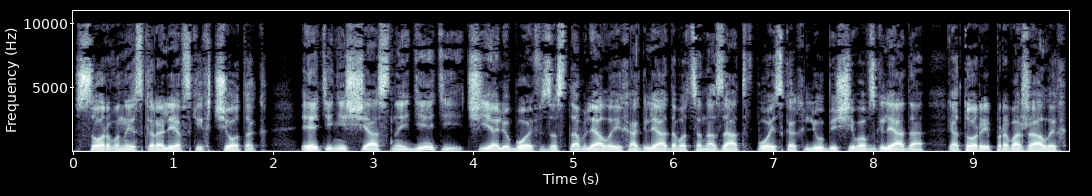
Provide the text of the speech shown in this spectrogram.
сорванные с королевских четок, эти несчастные дети, чья любовь заставляла их оглядываться назад в поисках любящего взгляда, который провожал их,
